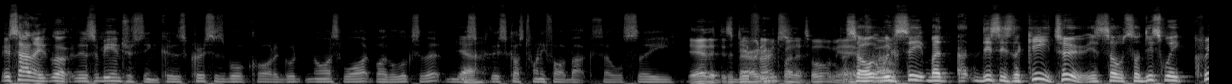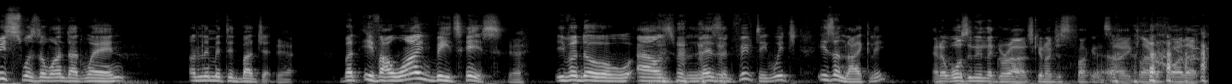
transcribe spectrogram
It's only look. This will be interesting because Chris has bought quite a good, nice white by the looks of it. And this, Yeah. this cost twenty five bucks, so we'll see. Yeah, the disparity difference. between the two of them. Yeah. So we'll see. But uh, this is the key too. Is so so this week Chris was the one that went unlimited budget. Yeah, But if our wine beats his, yeah. even though ours less than fifty, which is unlikely. And it wasn't in the garage. Can I just fucking say, clarify that?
